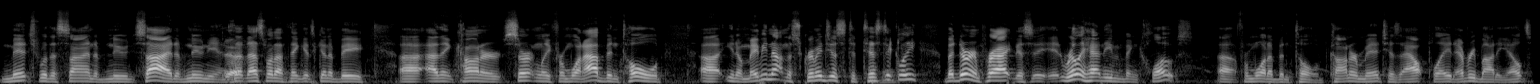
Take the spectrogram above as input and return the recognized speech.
Mitch with a sign of new side of Nunez. Yeah. That, that's what I think it's going to be. Uh, I think Connor certainly, from what I've been told, uh, you know, maybe not in the scrimmages statistically, mm-hmm. but during practice, it, it really hadn't even been close. Uh, from what I've been told. Connor Mitch has outplayed everybody else.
